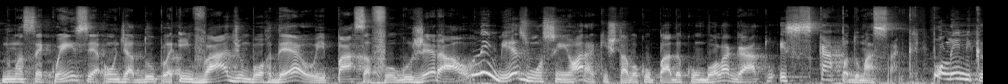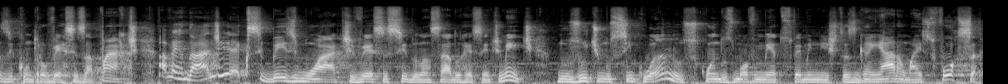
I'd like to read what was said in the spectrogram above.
Numa sequência onde a dupla invade um bordel e passa fogo geral, nem mesmo a senhora que estava ocupada com o bola gato escapa do massacre. Polêmicas e controvérsias à parte, a verdade é que se Base Moir tivesse sido lançado recentemente, nos últimos cinco anos, quando os movimentos feministas ganharam mais força,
